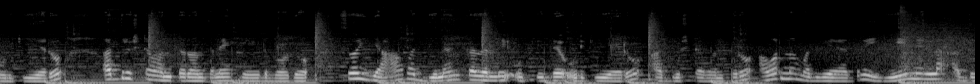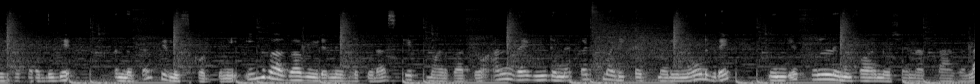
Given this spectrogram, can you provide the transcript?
ಹುಡುಗಿಯರು ಅದೃಷ್ಟವಂತರು ಅಂತಲೇ ಹೇಳ್ಬೋದು. ಸೊ ಯಾವ ದಿನಾಂಕದಲ್ಲಿ ಹುಟ್ಟಿದ್ರೆ ಹುಡುಗಿಯರು, ಅದೃಷ್ಟವಂತರು, ಅವ್ರನ್ನ ಮದುವೆ ಆದರೆ ಏನೆಲ್ಲ ಅದೃಷ್ಟ ತರಲಿದೆ ಅನ್ನೋದನ್ನ ತಿಳಿಸ್ಕೊಡ್ತೀನಿ. ಇವಾಗ ವೀಡಿಯೋನೆಲ್ಲೂ ಕೂಡ ಸ್ಕಿಪ್ ಮಾಡಬಾರ್ದು. ಅಂದರೆ ವೀಡಿಯೋನ ಕಟ್ ಮಾಡಿ ಕಟ್ ಮಾಡಿ ನೋಡಿದ್ರೆ ನಿಮಗೆ ಫುಲ್ ಇನ್ಫಾರ್ಮೇಷನ್ ಅರ್ಥ ಆಗಲ್ಲ.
